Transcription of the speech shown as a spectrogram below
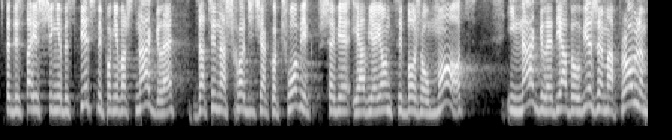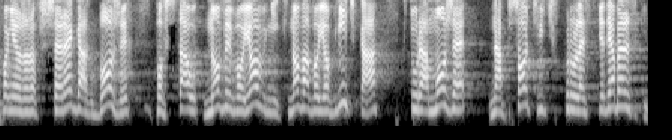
Wtedy stajesz się niebezpieczny, ponieważ nagle zaczynasz chodzić jako człowiek przejawiający Bożą moc, i nagle diabeł wie, że ma problem, ponieważ w szeregach Bożych powstał nowy wojownik, nowa wojowniczka, która może napsocić w królestwie diabelskim.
